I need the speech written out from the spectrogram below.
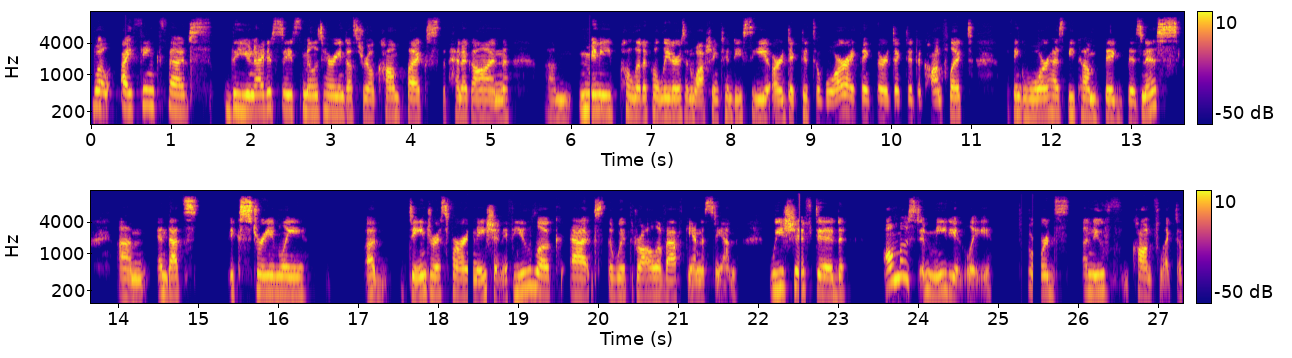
Well, I think that the United States military industrial complex, the Pentagon, um, many political leaders in Washington, D.C. are addicted to war. I think they're addicted to conflict. I think war has become big business, um, and that's extremely uh, dangerous for our nation. If you look at the withdrawal of Afghanistan, we shifted almost immediately towards a new conflict, a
